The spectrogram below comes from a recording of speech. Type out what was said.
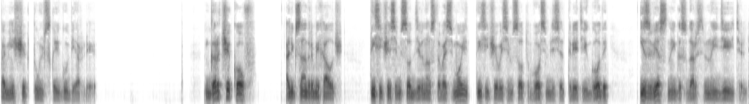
помещик Тульской губернии. Горчаков Александр Михайлович, 1798-1883 годы, известный государственный деятель.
